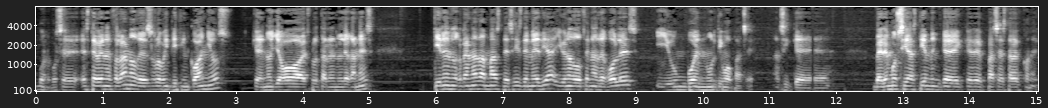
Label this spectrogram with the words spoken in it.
Bueno, pues eh, este venezolano de solo 25 años, que no llegó a explotar en el Leganés, tiene en el Granada más de 6 de media y una docena de goles y un buen último pase. Así que veremos si ascienden qué, pasa esta vez con él.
